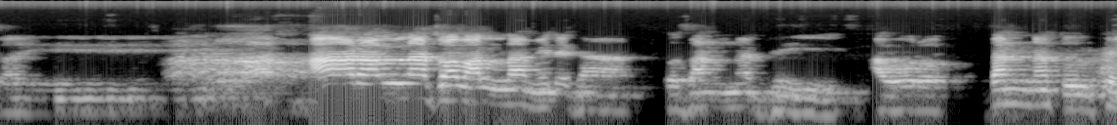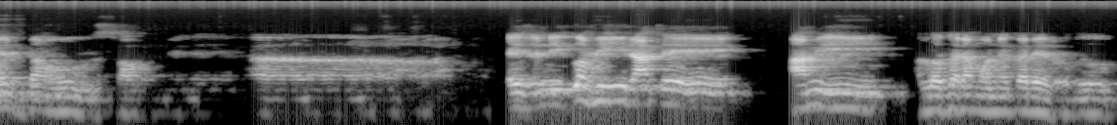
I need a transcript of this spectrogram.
চাই। আর আল্লাহ জব আল্লাহ মিলেগা তো জান্নাত দেই আর জান্নাতুল ফেরদাউস, সব এই জন্য গভীর রাতে আমি লোকেরা মনে করে শুধু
